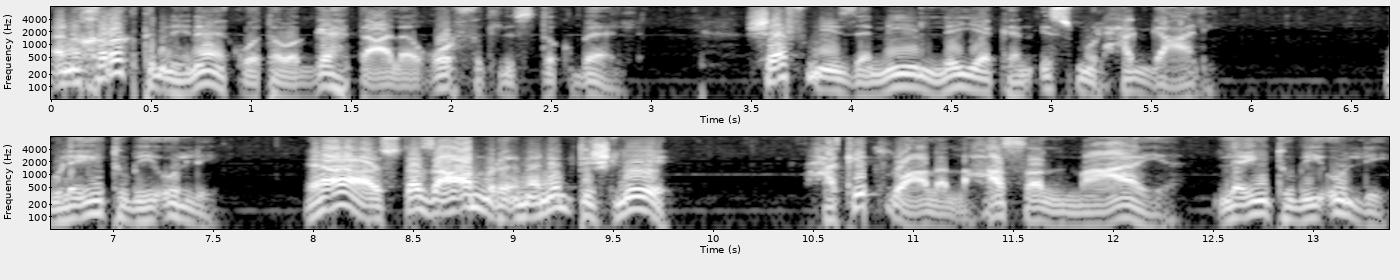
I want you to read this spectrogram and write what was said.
أنا خرجت من هناك وتوجهت على غرفة الاستقبال. شافني زميل ليا كان اسمه الحاج علي. ولقيته بيقول لي يا أستاذ عمرو ما نمتش ليه؟ حكيت له على اللي حصل معايا. لقيته بيقول لي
